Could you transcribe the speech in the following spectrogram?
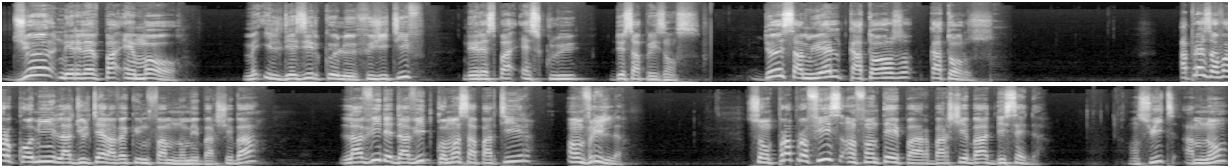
Dieu ne relève pas un mort, mais il désire que le fugitif ne reste pas exclu de sa présence. 2 Samuel 14, 14. Après avoir commis l'adultère avec une femme nommée Barsheba, la vie de David commence à partir en vrille. Son propre fils, enfanté par Barsheba, décède. Ensuite, Amnon,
